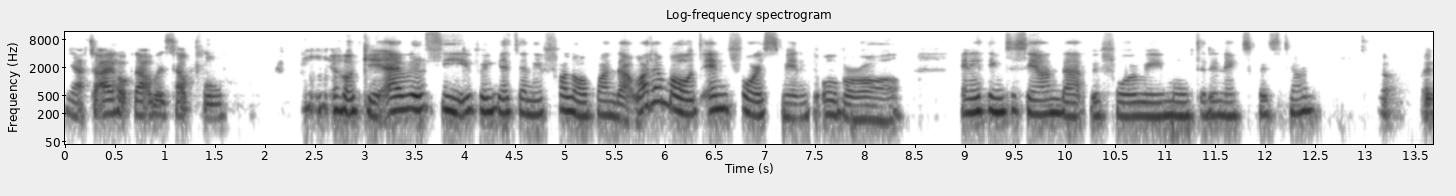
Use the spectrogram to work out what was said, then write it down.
Yeah, so I hope that was helpful. Okay, I will see if we get any follow-up on that. What about enforcement overall? Anything to say on that before we move to the next question? Yeah, I,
